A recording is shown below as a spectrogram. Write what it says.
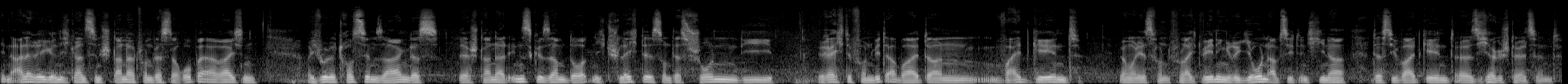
in aller Regel nicht ganz den Standard von Westeuropa erreichen. Aber ich würde trotzdem sagen, dass der Standard insgesamt dort nicht schlecht ist und dass schon die Rechte von Mitarbeitern weitgehend wenn man jetzt von vielleicht wenigen Regionen absieht in China, dass die weitgehend äh, sichergestellt sind.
